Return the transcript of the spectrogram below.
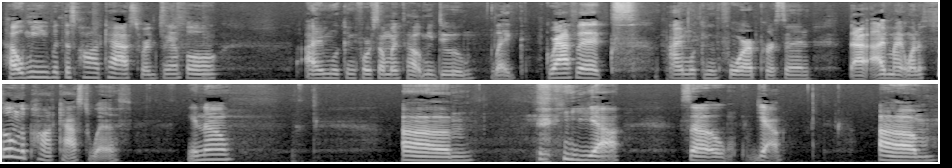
help me with this podcast. For example, I'm looking for someone to help me do like graphics. I'm looking for a person that I might want to film the podcast with, you know? Um yeah. So, yeah. Um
